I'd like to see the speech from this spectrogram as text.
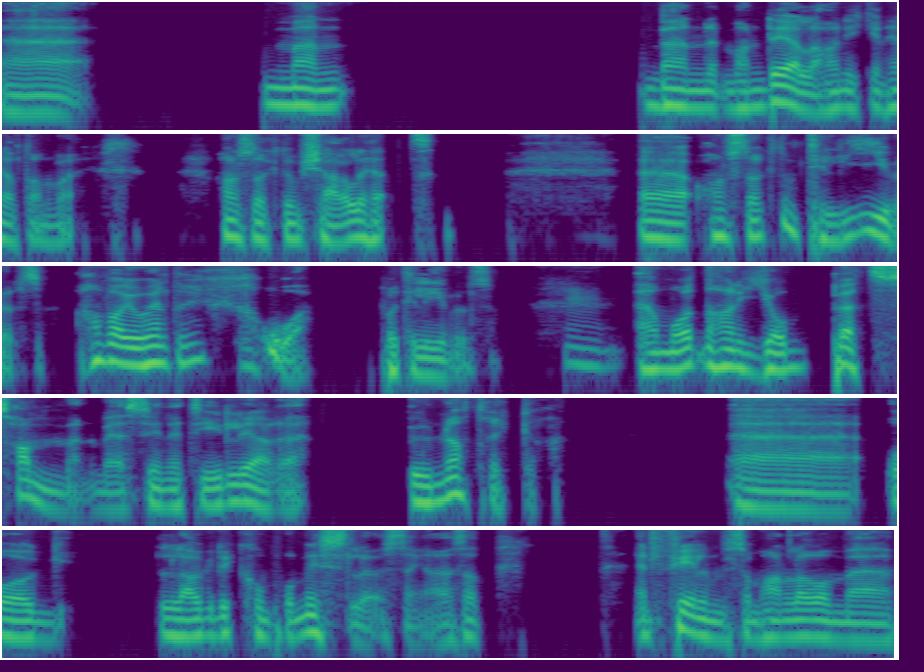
Eh, men men Mandela han gikk en helt annen vei. Han snakket om kjærlighet. Uh, han snakket om tilgivelse. Han var jo helt rå på tilgivelse. Mm. Uh, måten han jobbet sammen med sine tidligere undertrykkere og lagde kompromissløsninger. Altså, en film som handler om hva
